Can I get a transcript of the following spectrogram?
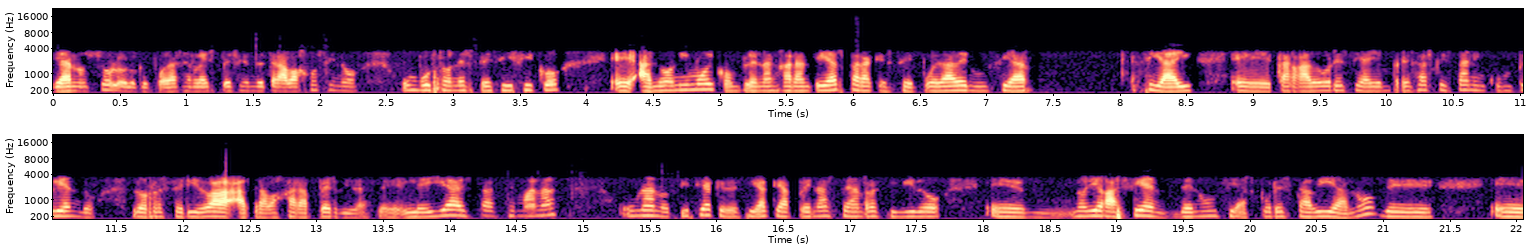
ya, no solo lo que pueda ser la inspección de trabajo, sino un buzón específico eh, anónimo y con plenas garantías para que se pueda denunciar si hay eh, cargadores, si hay empresas que están incumpliendo lo referido a, trabajar a pérdidas. Leía estas semanas una noticia que decía que apenas se han recibido, eh, no llega a 100 denuncias por esta vía, ¿no? De, eh,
